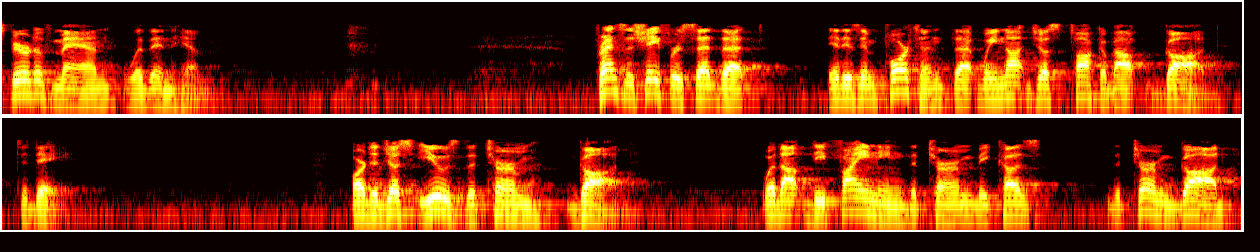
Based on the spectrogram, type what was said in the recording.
spirit of man within him. Francis Schaeffer said that it is important that we not just talk about God today, or to just use the term God without defining the term because the term God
